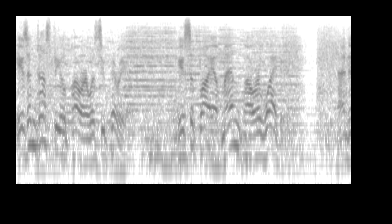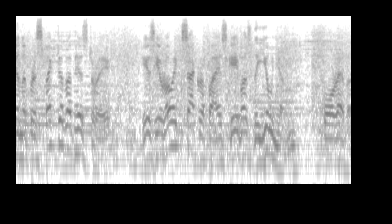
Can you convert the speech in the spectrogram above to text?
His industrial power was superior, his supply of manpower wider, and in the perspective of history, his heroic sacrifice gave us the Union forever.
